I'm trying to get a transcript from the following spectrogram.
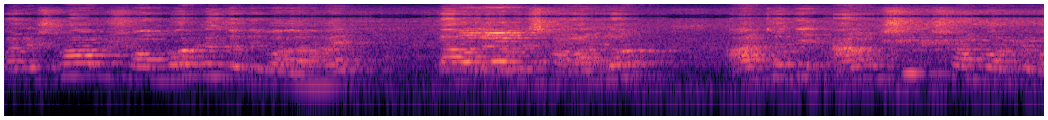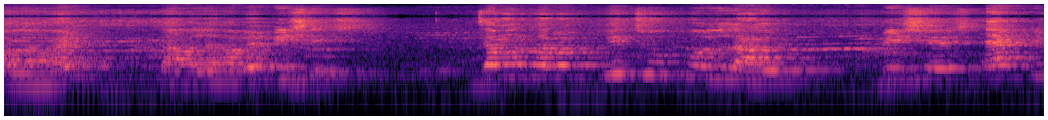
মানে সব সম্পর্কে যদি বলা হয়, তাহলে হবে সামান্য, আর যদি আংশিক সম্পর্কে বলা হয়, তাহলে হবে বিশেষ। যেমন ধরো, কিছু ফুল লাল বিশেষ, একটি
